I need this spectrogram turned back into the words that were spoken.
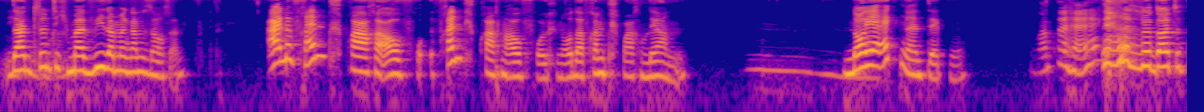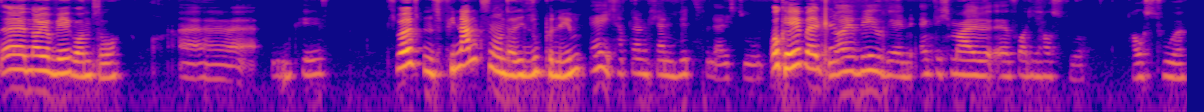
Dann zünde ich mal wieder mein ganzes Haus an. Eine Fremdsprache auf, Fremdsprachen auffrischen oder Fremdsprachen lernen. Neue Ecken entdecken. What the heck? Das bedeutet äh, neue Wege und so. Äh, okay. Zwölftens, Finanzen unter die Lupe nehmen. Ey, ich habe da einen kleinen Witz vielleicht so. Okay, welchen? Neue Wege gehen. Endlich mal äh, vor die Haustür. Haustür.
